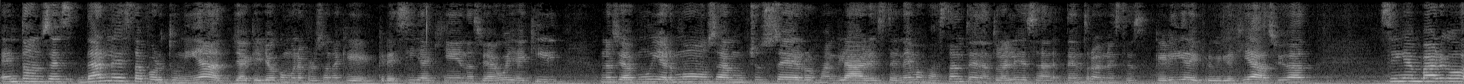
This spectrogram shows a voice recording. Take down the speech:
Entonces, darle esta oportunidad, ya que yo como una persona que crecí aquí en la ciudad de Guayaquil, una ciudad muy hermosa, muchos cerros, manglares, tenemos bastante de naturaleza dentro de nuestra querida y privilegiada ciudad, sin embargo,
